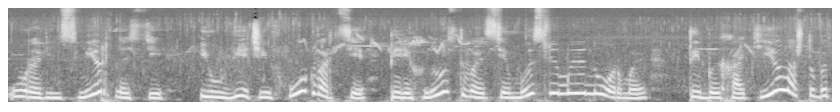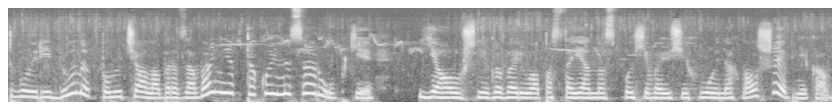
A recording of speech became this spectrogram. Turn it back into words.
уровень смертности и увечий в Хогвартсе перехлестывает все мыслимые нормы. Ты бы хотела, чтобы твой ребенок получал образование в такой мясорубке? Я уж не говорю о постоянно вспыхивающих войнах волшебников.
